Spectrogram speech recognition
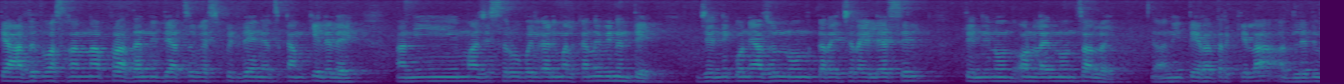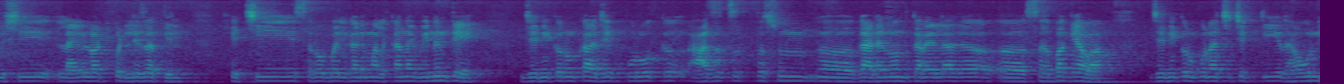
त्या आदत वासरांना प्राधान्य द्यायचं व्यासपीठ देण्याचं काम केलेलं आहे. आणि माझी सर्व बैलगाडी मालकांना विनंती आहे ज्यांनी कोणी अजून नोंद करायची राहिली असेल त्यांनी नोंद ऑनलाईन नोंद चालू आहे. आणि तेरा तारखेला आदल्या दिवशी लाईव्ह लॉट पडले जातील ह्याची सर्व बैलगाडी मालकांना विनंती आहे जेणेकरून काळजीपूर्वक आजच पासून गाड्या नोंद करायला सहभाग घ्यावा जेणेकरून कोणाची चिठ्ठी राहून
